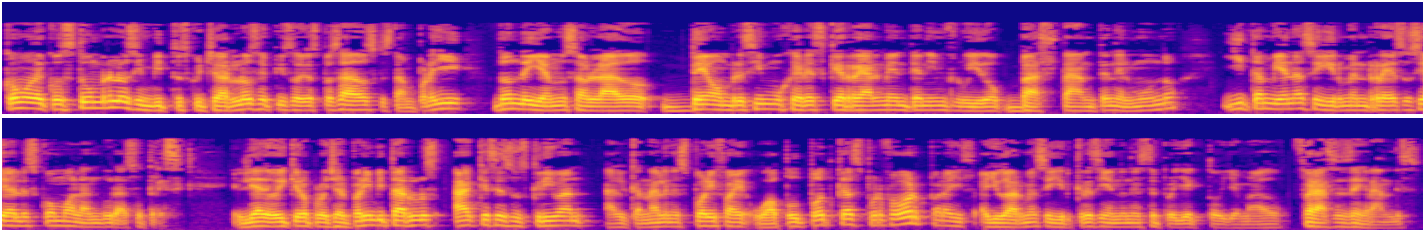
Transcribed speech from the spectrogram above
Como de costumbre, los invito a escuchar los episodios pasados que están por allí, donde ya hemos hablado de hombres y mujeres que realmente han influido bastante en el mundo y también a seguirme en redes sociales como Alandurazo 13. El día de hoy quiero aprovechar para invitarlos a que se suscriban al canal en Spotify o Apple Podcast, por favor, para ayudarme a seguir creciendo en este proyecto llamado Frases de Grandes.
